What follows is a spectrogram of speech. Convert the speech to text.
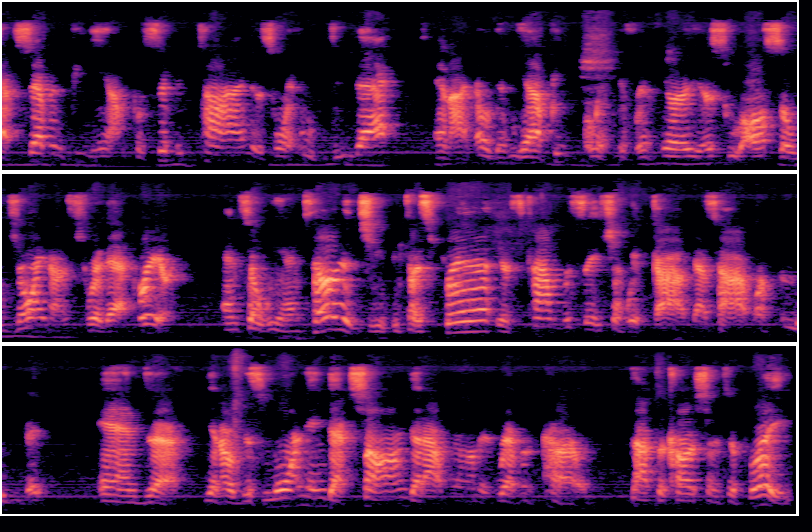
at 7 p.m. Pacific time is when we do that. And I know that we have people in different areas who also join us for that prayer. And so we encourage you because prayer is conversation with God. That's how I want to leave it. And, uh, you know, this morning, that song that I wanted Reverend uh, Dr. Carson to play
